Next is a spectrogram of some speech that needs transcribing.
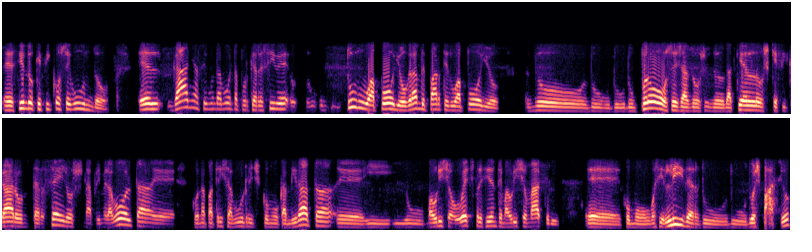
eh, siendo que ficó segundo. Él gana a segunda vuelta porque recibe todo o apoio, grande parte do apoio do, do, do, do PRO, ou seja, dos, do, daqueles que ficaram terceiros na primeira volta, eh, com a Patrícia Bullrich como candidata eh, e, e, o Maurício, o ex-presidente Maurício Macri eh, como assim, líder do, do, do espaço.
